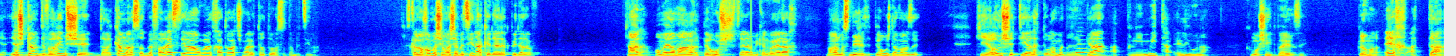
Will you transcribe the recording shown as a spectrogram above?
יש גם דברים שדרכם לעשות בפרהסיה, אומרת לך התורה, תשמע, יותר טוב לעשות אותם בצנעה. אז קל וחומר שמה שבצנעה כדאי להקפיד עליו. הלאה, אומר המהר"ל, פירוש, בסדר, מכאן ואילך, מהר"ל מסביר את זה, פירוש דבר זה. כי ראוי שתהיה לתורה מדרגה הפנימית העליונה, כמו שהתבהר זה. כלומר, איך אתה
